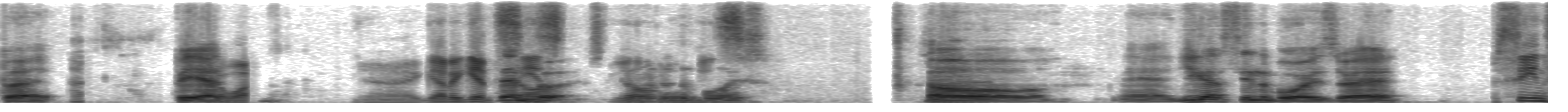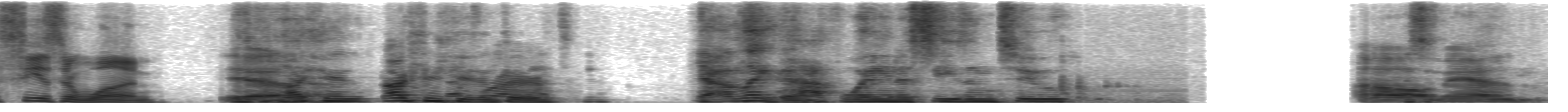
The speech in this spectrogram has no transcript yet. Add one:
But, but yeah. Yeah, I gotta get Then season two Going to the boys. Oh man, you guys seen The Boys, right? I've seen season one. Yeah. I've seen I've seen That's season two. Yeah, I'm like Yeah. halfway into season two. Oh man,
